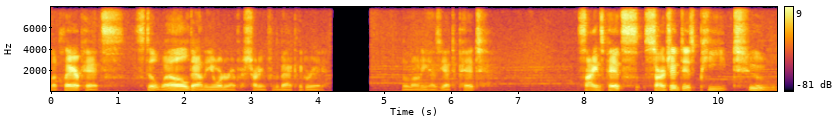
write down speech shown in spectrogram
Leclerc pits. Still well down the order after starting from the back of the grid. Maloney has yet to pit. Sainz pits. Sargent is P2.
